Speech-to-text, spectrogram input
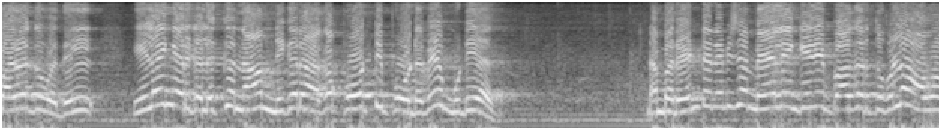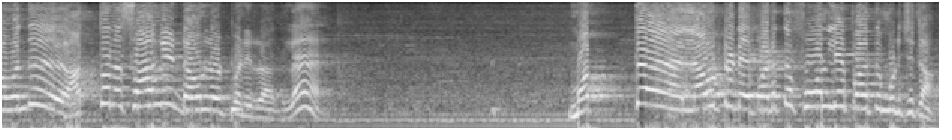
பழகுவதில் இளைஞர்களுக்கு நாம் நிகராக போட்டி போடவே முடியாது. நம்ம ரெண்டு நிமிஷம் மேலேயும் கீழே பார்க்கறதுக்குள்ள அவன் வந்து அத்தனை சாங்கையும் டவுன்லோட் பண்ணிடுறாங்கல்ல மொத்த லவ் டுடே படத்தை ஃபோன்லேயே பார்த்து முடிச்சிட்டான்.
